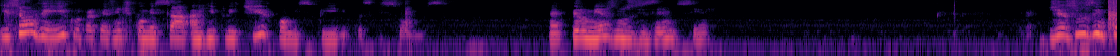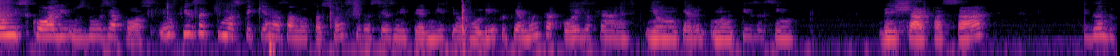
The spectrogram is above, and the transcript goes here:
Isso é um veículo para que a gente começar a refletir como espíritas que somos. Né? Pelo menos nos dizemos ser. Jesus então escolhe os doze apóstolos. Eu fiz aqui umas pequenas anotações, se vocês me permitem, eu vou ler, porque é muita coisa e eu não quero, não quis assim deixar passar, dando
